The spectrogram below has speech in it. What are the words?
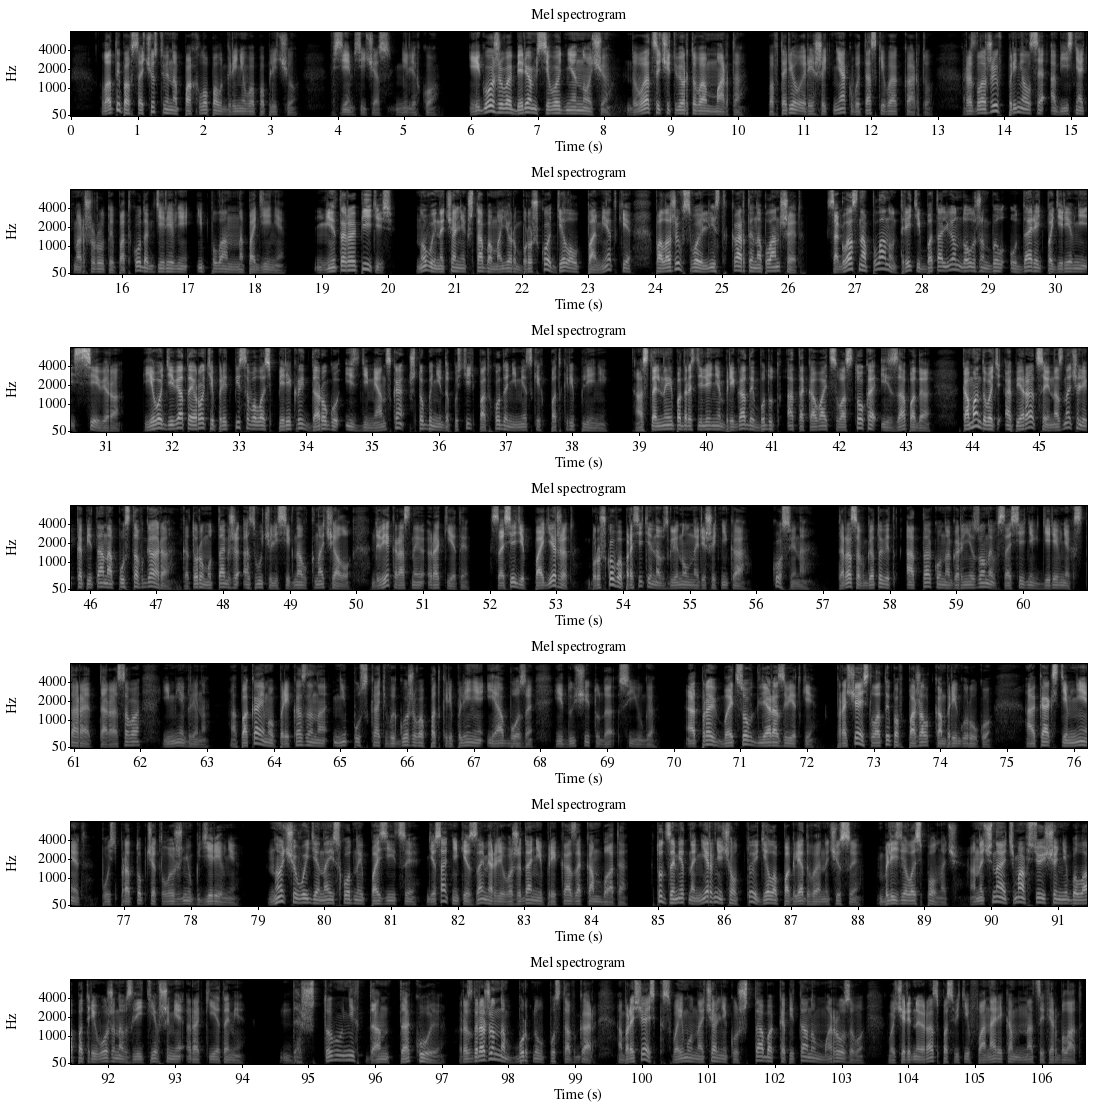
Латыпов сочувственно похлопал Гринева по плечу. Всем сейчас нелегко. Игожева берем сегодня ночью, 24 марта повторил решетняк, вытаскивая карту. Разложив, принялся объяснять маршруты подхода к деревне и план нападения. «Не торопитесь!» Новый начальник штаба майор Брушко делал пометки, положив свой лист карты на планшет. Согласно плану, третий батальон должен был ударить по деревне с севера. Его девятой роте предписывалось перекрыть дорогу из Демянска, чтобы не допустить подхода немецких подкреплений. Остальные подразделения бригады будут атаковать с востока и запада. Командовать операцией назначили капитана Пустовгара, которому также озвучили сигнал к началу – две красные ракеты. «Соседи поддержат?» Брушко вопросительно взглянул на решетника. Косвенно. Тарасов готовит атаку на гарнизоны в соседних деревнях Старая Тарасова и Меглина. А пока ему приказано не пускать в Игожево подкрепления и обозы, идущие туда с юга. Отправь бойцов для разведки. Прощаясь, Латыпов пожал комбригу руку. А как стемнеет, пусть протопчат лыжню к деревне. Ночью, выйдя на исходные позиции, десантники замерли в ожидании приказа комбата. Тот заметно нервничал, то и дело поглядывая на часы. Близилась полночь, а ночная тьма все еще не была потревожена взлетевшими ракетами. «Да что у них там такое?» Раздраженно буркнул Пустовгар, обращаясь к своему начальнику штаба капитану Морозову, в очередной раз посветив фонариком на циферблат.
